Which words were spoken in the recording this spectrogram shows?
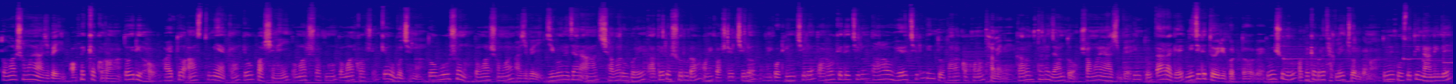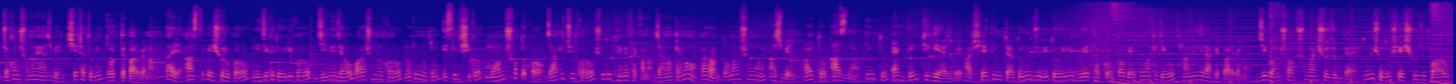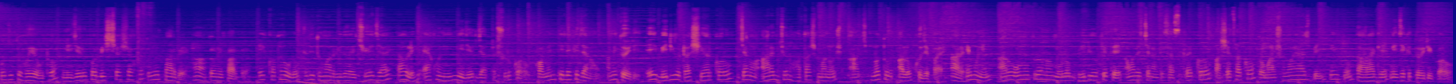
তোমার সময় আসবেই, অপেক্ষা করো না, তৈরি হও। হয়তো আজ তুমি একা, কেউ পাশে নেই, তোমার স্বপ্ন, তোমার কষ্ট কেউ বুঝে না। তবুও শোনো, তোমার সময় আসবেই। জীবনে যারা আজ সবার উপরে, তাদেরও শুরুটা অনেক কষ্টের ছিল, অনেক কঠিন ছিল, তারাও কেঁদেছিল, তারাও হেরেছিল, কিন্তু তারা কখনো থামেনি। কারণ তারা জানতো, সময় আসবে, কিন্তু তার আগে নিজেকে তৈরি করতে হবে। তুমি শুধু অপেক্ষা করে থাকলেই চলবে না। তুমি প্রস্তুতি না নিলে যখন সময় আসবে, সেটা তুমি ধরতে পারবে না। তাই আজ থেকে শুরু করো, নিজেকে তৈরি করো, জিমে যাও, পড়াশোনা করো, নতুন নতুন স্কিল শিখো, মন শত করো। যা কিছুই করো, শুধু থেমে থেকো না। জানো কেন? কারণ তোমার সময় আসবেই। হয়তো আজ না, কিন্তু একদিন ঠিকই আসবে। আর সেই দিনটা তুমি যদি তৈরি হয়ে থাকো, তবে তোমাকে কেউ থামিয়ে রাখতে পারবে না। জীবন সব সময় সুযোগ দেয়। তুমি শুধু সেই সুযোগ পাওয়ার উপযুক্ত হয়ে উঠো। নিজের উপর বিশ্বাস রাখো। তুমি পারবে। হ্যাঁ তুমি পারবে। এই কথাগুলো যদি তোমার হৃদয়ে ছুঁয়ে যায়, তাহলে এখনই নিজের যাত্রা শুরু করো। কমেন্টে লিখে জানাও, আমি তৈরি। এই ভিডিওটা শেয়ার করো, যেন আরেকজন হতাশ মানুষ আজ নতুন আলো খুঁজে পায়। আর এমনই আরও অনুপ্রেরণামূলক ভিডিও পেতে আমাদের চ্যানেলটি সাবস্ক্রাইব করো, পাশে থাকো। তোমার সময় আসবেই, কিন্তু তার আগে নিজেকে তৈরি করো।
